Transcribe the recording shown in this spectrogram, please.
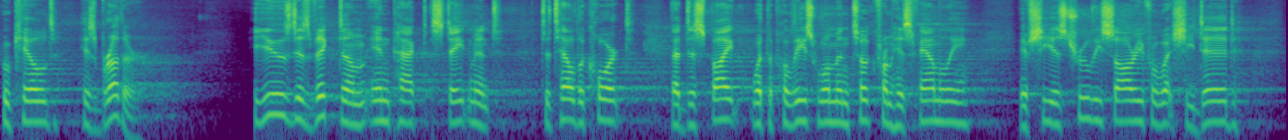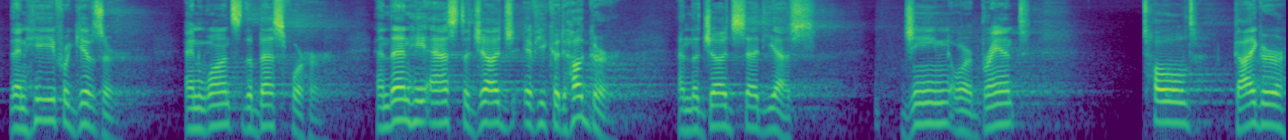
who killed his brother. He used his victim impact statement to tell the court that despite what the police woman took from his family, if she is truly sorry for what she did, then he forgives her and wants the best for her. And then he asked the judge if he could hug her, and the judge said yes. Jean or Brandt told Guyger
